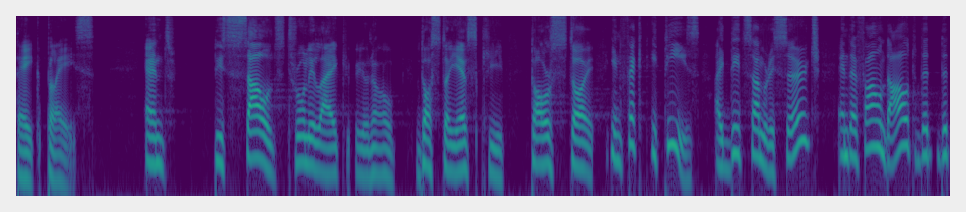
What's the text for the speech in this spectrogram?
take place. And this sounds truly like, you know, Dostoevsky, Tolstoy. In fact, it is. I did some research and I found out that, that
